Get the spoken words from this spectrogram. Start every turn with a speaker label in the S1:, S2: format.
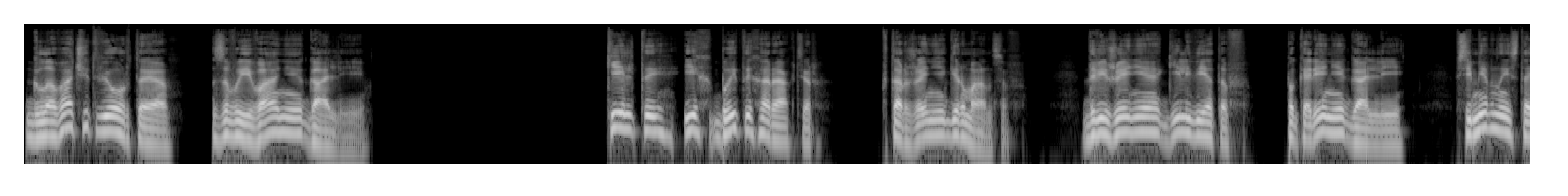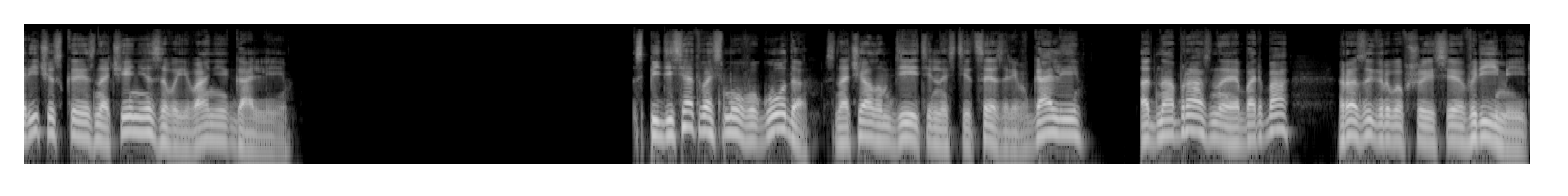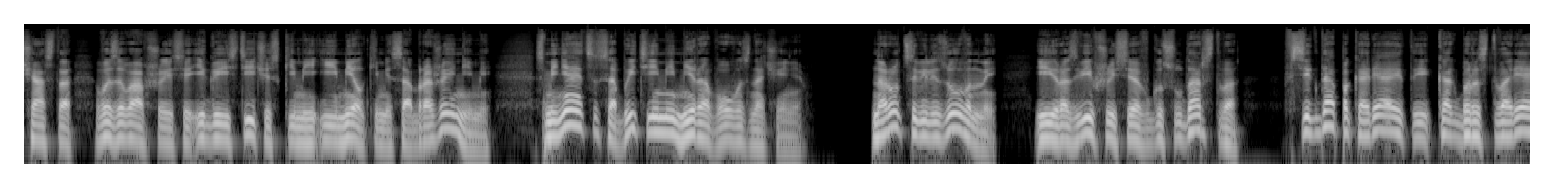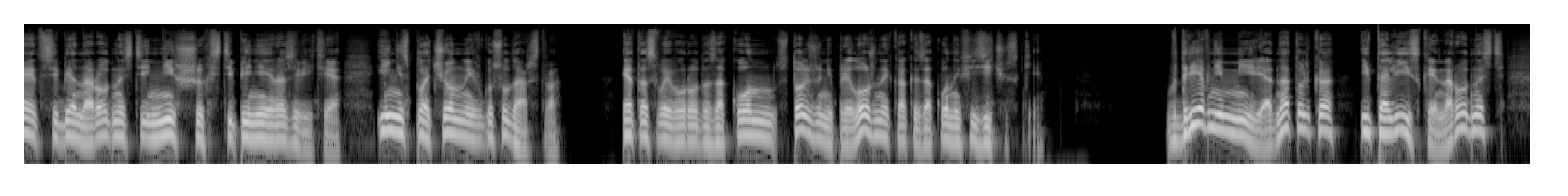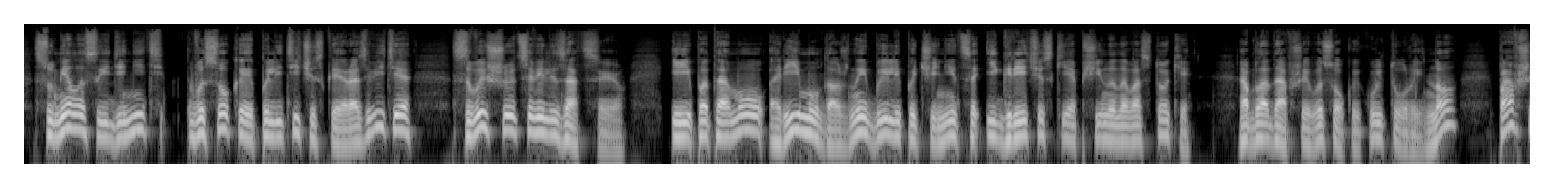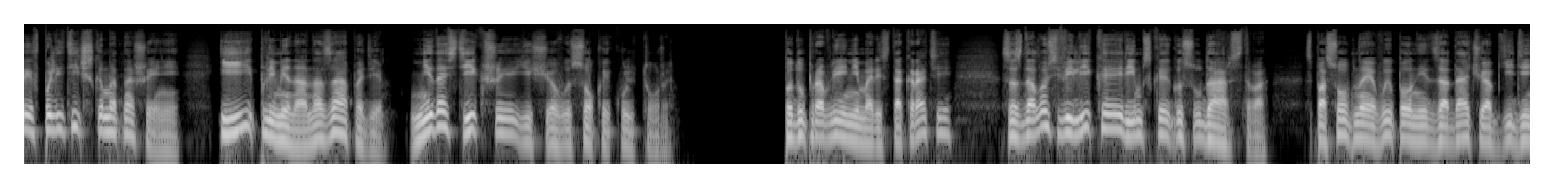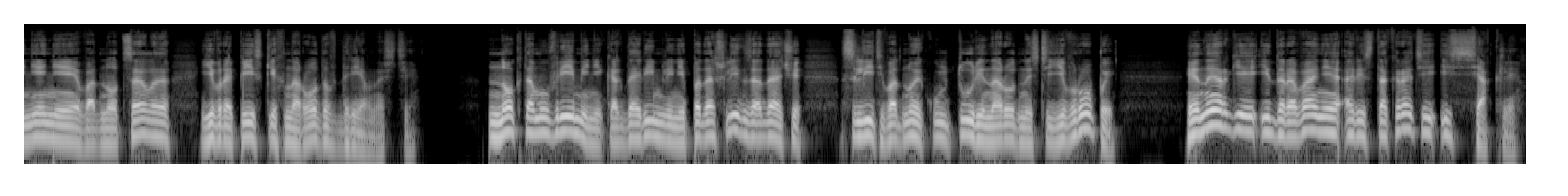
S1: Глава четвертая. Завоевание Галлии. Кельты, их быт и характер, вторжение германцев, движение гильветов, покорение Галлии, всемирно-историческое значение завоевания Галлии. С 58 года, с началом деятельности Цезаря в Галлии, однообразная борьба – разыгрывавшиеся в Риме и часто вызывавшиеся эгоистическими и мелкими соображениями, сменяется событиями мирового значения. Народ цивилизованный и развившийся в государство всегда покоряет и как бы растворяет в себе народности низших степеней развития и не сплоченные в государство. Это своего рода закон, столь же непреложный, как и законы физические. В древнем мире одна только италийская народность сумела соединить высокое политическое развитие с высшую цивилизацию, и потому Риму должны были подчиниться и греческие общины на Востоке, обладавшие высокой культурой, но павшие в политическом отношении, и племена на Западе, не достигшие еще высокой культуры. Под управлением аристократии создалось Великое Римское государство, способное выполнить задачу объединения в одно целое европейских народов древности. Но к тому времени, когда римляне подошли к задаче слить в одной культуре народности Европы, энергия и дарование аристократии иссякли.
